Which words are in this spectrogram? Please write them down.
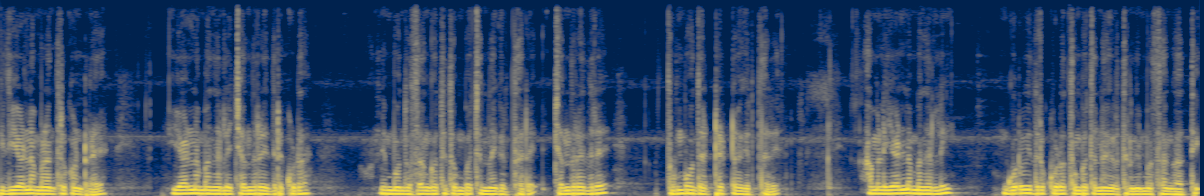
ಇದು ಏಳನೇ ಮನೆ ಅಂತ ತಿಳ್ಕೊಂಡ್ರೆ, ಏಳನೇ ಮನೆಯಲ್ಲಿ ಚಂದ್ರ ಇದ್ದರೆ ಕೂಡ ನಿಮ್ಮೊಂದು ಸಂಗತಿ ತುಂಬ ಚೆನ್ನಾಗಿರ್ತಾರೆ. ಚಂದ್ರ ಇದ್ದರೆ ತುಂಬ ಒಂದು ಅಟ್ರಾಕ್ಟಿವ್ ಆಗಿರ್ತಾರೆ. ಆಮೇಲೆ ಏಳನೇ ಮನೆಯಲ್ಲಿ ಗುರು ಇದ್ದರೂ ಕೂಡ ತುಂಬ ಚೆನ್ನಾಗಿರ್ತಾರೆ ನಿಮ್ಮ ಸಂಗಾತಿ.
